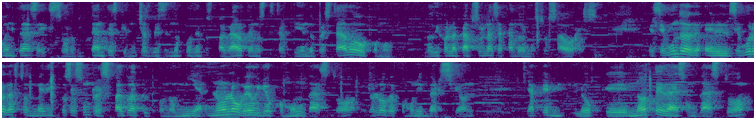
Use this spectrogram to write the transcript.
cuentas exorbitantes que muchas veces no podemos pagar o tenemos que estar pidiendo prestado o como lo dijo la cápsula, sacando de nuestros ahorros. El segundo, el seguro de gastos médicos es un respaldo a tu economía. No lo veo yo como un gasto, yo lo veo como una inversión, ya que lo que no te da es un gasto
